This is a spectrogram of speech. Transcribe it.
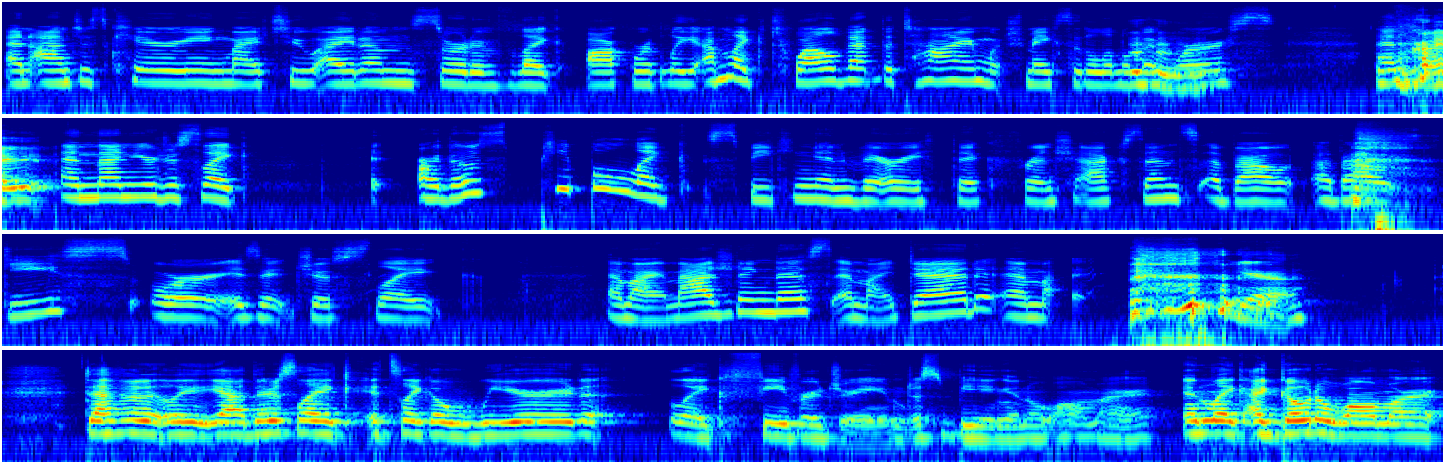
and I'm just carrying my two items sort of like awkwardly. I'm like 12 at the time, which makes it a little bit mm-hmm. worse. And Right. and then you're just like are those people like speaking in very thick French accents about about geese or is it just like am I imagining this? Am I dead? Am I Yeah. Definitely. Yeah, there's like it's like a weird like fever dream just being in a Walmart. And like I go to Walmart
